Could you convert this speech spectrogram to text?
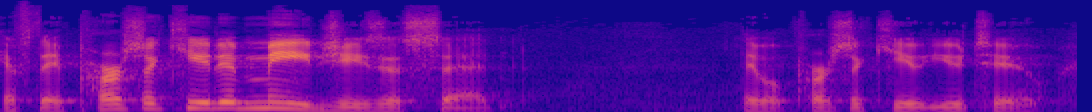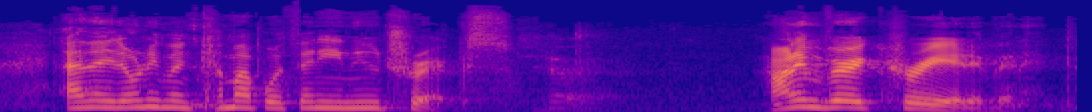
If they persecuted me, Jesus said, they will persecute you too. And they don't even come up with any new tricks, not even very creative in it.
